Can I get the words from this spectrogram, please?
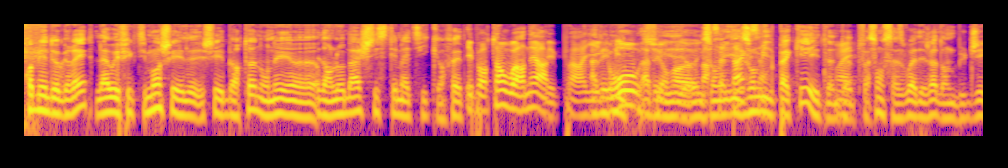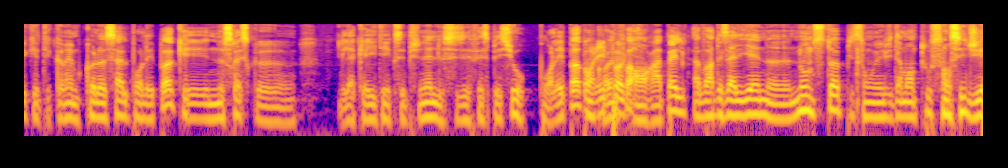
premier degré. Là où effectivement, chez, chez Burton, on est euh, dans l'hommage systématique, en fait. Et pourtant, Warner avait parié Avait gros mis- avait- sur euh, ils, ont, Attacks. ils ont mis le paquet. Et de, toute façon, ça se voit déjà dans le budget qui était quand même colossal pour l'époque. Et ne serait-ce que la qualité exceptionnelle de ces effets spéciaux pour l'époque. Pour Encore une fois, on rappelle avoir des aliens euh, non-stop. Ils sont évidemment tous en CGI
